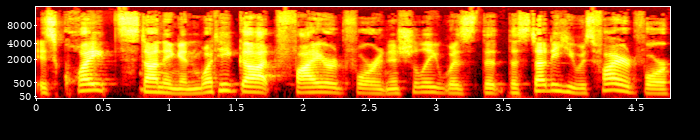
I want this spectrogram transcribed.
is quite stunning. And what he got fired for initially was that the study he was fired for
